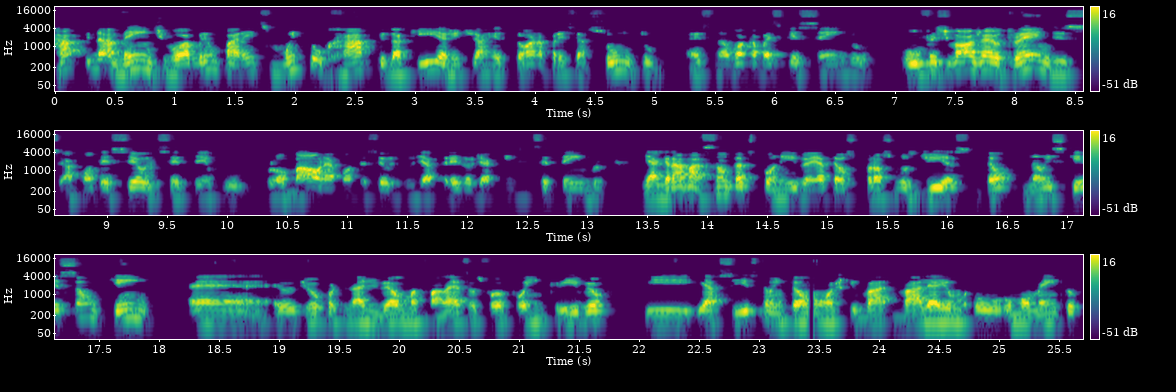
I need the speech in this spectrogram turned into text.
rapidamente, vou abrir um parênteses muito rápido aqui, a gente já retorna para esse assunto, é, senão eu vou acabar esquecendo. O Festival Agile Trends aconteceu de setembro, global, né, aconteceu do dia 13 ao dia 15 de setembro, e a gravação está disponível aí até os próximos dias. Então, não esqueçam quem é, eu tive a oportunidade de ver algumas palestras, foi, foi incrível, e, e assistam, então acho que va vale aí o, o, o momento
